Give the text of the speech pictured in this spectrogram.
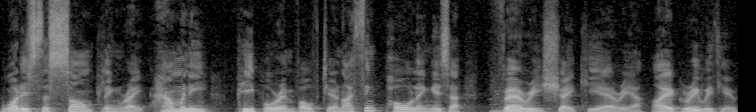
What is the sampling rate? How many people are involved here? And I think polling is a very shaky area. I agree with you.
